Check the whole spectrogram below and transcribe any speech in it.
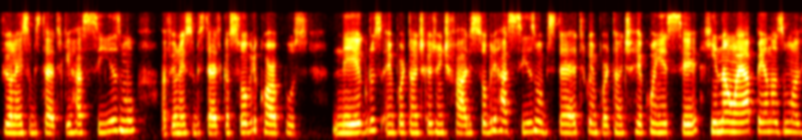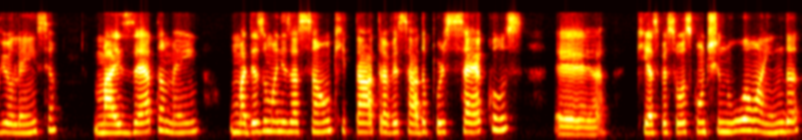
violência obstétrica e racismo, a violência obstétrica sobre corpos negros, é importante que a gente fale sobre racismo obstétrico, é importante reconhecer que não é apenas uma violência, mas é também uma desumanização que está atravessada por séculos, é, que as pessoas continuam ainda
